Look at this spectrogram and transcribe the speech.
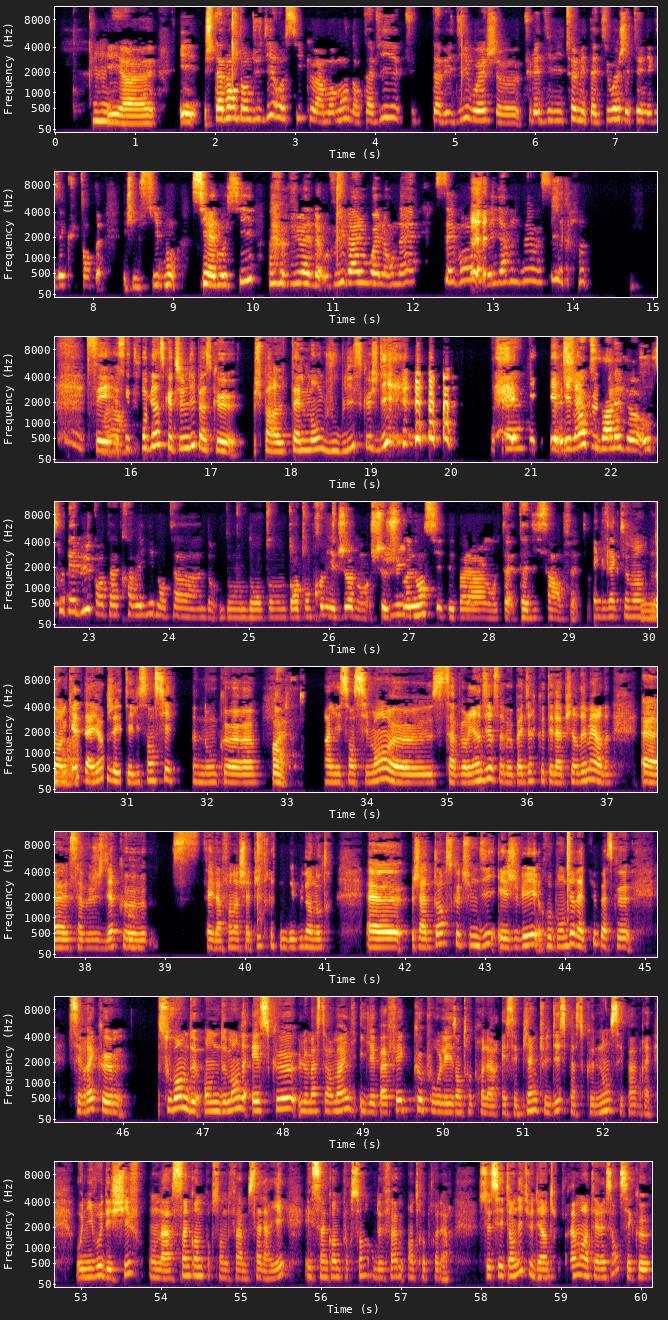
Mhm. Et, euh, et je t'avais entendu dire aussi qu'à un moment dans ta vie, tu t'avais dit, ouais, je, tu l'as dit vite fait, mais tu as dit, ouais, j'étais une exécutante. Et je me suis dit, bon, si elle aussi, vu, elle, vu là où elle en est, c'est bon, je vais y arriver aussi. C'est, Voilà. c'est trop bien ce que tu me dis parce que je parle tellement que j'oublie ce que je dis. Ouais. Et, et- et Je là, que tu parlais de, au tout début quand tu as travaillé dans, ta, dans, dans, dans ton, dans ton premier job. Je, je oui, me demande si t'étais pas là où tu as, dit ça en fait. exactement. Et, Dans euh, lequel d'ailleurs j'ai été licenciée. Donc, euh, ouais. Un licenciement, euh, ça veut rien dire. Ça veut pas dire que t'es la pire des merdes. Euh, ça veut juste dire que c'est la fin d'un chapitre et c'est le début d'un autre. Euh, j'adore ce que tu me dis et je vais rebondir là-dessus parce que c'est vrai que souvent on me, de- on me demande est-ce que le mastermind il n'est pas fait que pour les entrepreneurs? Et c'est bien que tu le dises parce que non, c'est pas vrai. Au niveau des chiffres, on a 50% de femmes salariées et 50% de femmes entrepreneurs. Ceci étant dit, tu dis un truc vraiment intéressant, c'est que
